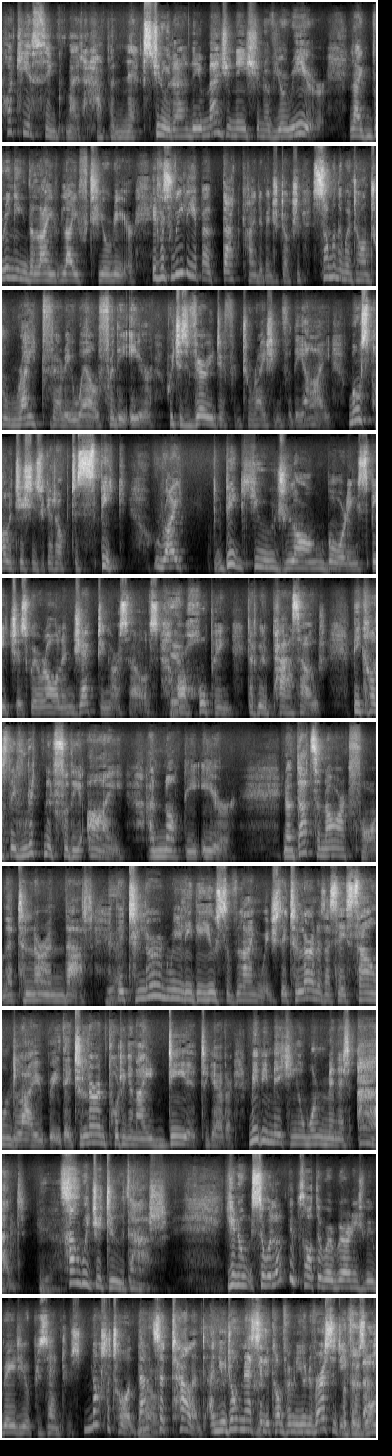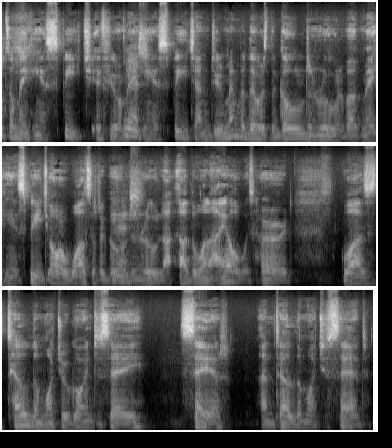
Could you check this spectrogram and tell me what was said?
what do you think might happen next? You know, the, imagination of your ear, like bringing the life, life to your ear. It was really about that kind of introduction. Some of them went on to write very well for the ear, which is very different to writing for the eye. Most politicians who get up to speak write big, huge, long, boring speeches where we're all injecting ourselves Yeah. or hoping that we'll pass out because they've written it for the eye and not the ear. Now that's an art form. That to learn that, Yeah. they to learn really the use of language. They to learn, as I say, sound library. They to learn putting an idea together. Maybe making a one-minute ad. Yes. How would you do that? You know, so a lot of people thought they were learning to be radio presenters. Not at all. That's No. a talent, and you don't necessarily come from a university. But there's that. also making a speech if you're Yes. making a speech. And do you remember there was the golden rule about making a speech, or was it a golden Yes. rule? Uh, uh, the one I always heard was tell them what you're going to say, say it, and tell them what you said.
